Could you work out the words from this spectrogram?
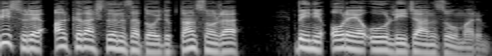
bir süre arkadaşlığınıza doyduktan sonra beni oraya uğurlayacağınızı umarım.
